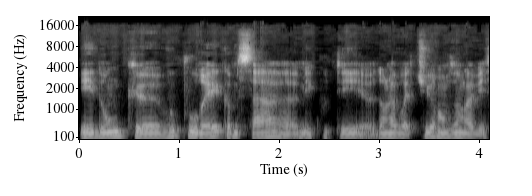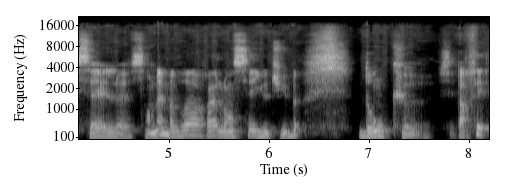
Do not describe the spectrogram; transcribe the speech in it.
Et donc euh, vous pourrez comme ça euh, m'écouter euh, dans la voiture en faisant la vaisselle, sans même avoir à lancer YouTube. Donc c'est parfait.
